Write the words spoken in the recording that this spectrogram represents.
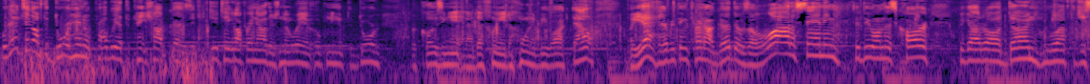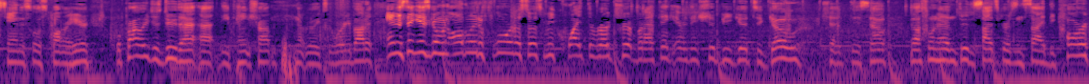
We're gonna take off the door handle probably at the paint shop because if you do take it off right now, there's no way of opening up the door or closing it and I definitely don't want to be locked out. But yeah, everything turned out good. There was a lot of sanding to do on this car. We got it all done. We'll have to just sand this little spot right here. We'll probably just do that at the paint shop. Not really too worried about it. And this thing is going all the way to Florida, so it's gonna be quite the road trip, but I think everything should be good to go. Check this out. We also went ahead and threw the side skirts inside the car.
